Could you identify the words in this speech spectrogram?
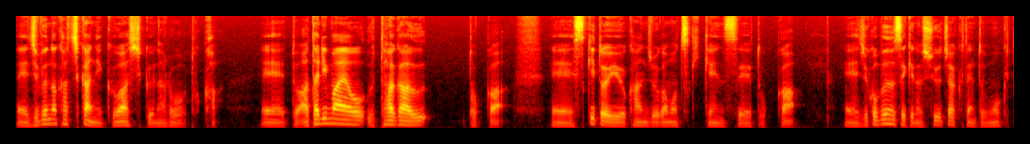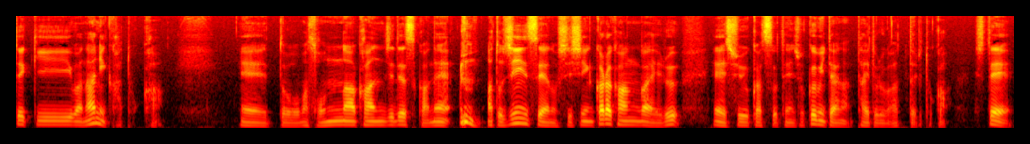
えー自分の価値観に詳しくなろうとか、えーと当たり前を疑うとか、えー好きという感情が持つ危険性とか、えー自己分析の終着点と目的は何かとか、えーとまあ、そんな感じですかね。あと人生の指針から考える、えー就活と転職みたいなタイトルがあったりとかして、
